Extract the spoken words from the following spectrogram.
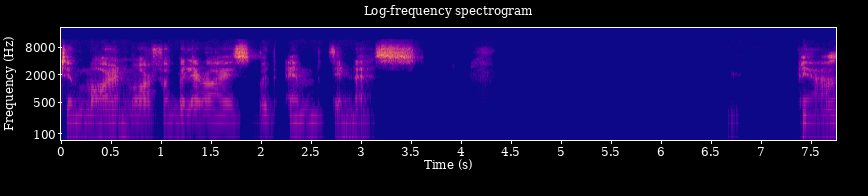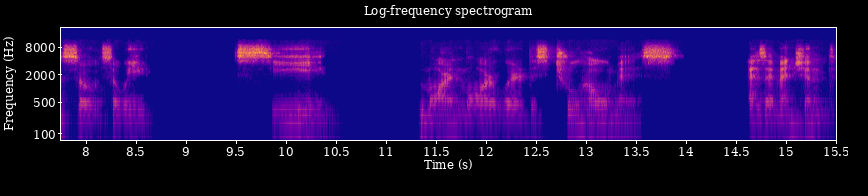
to more and more familiarize with emptiness. Yeah, so so we see more and more where this true home is. As I mentioned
